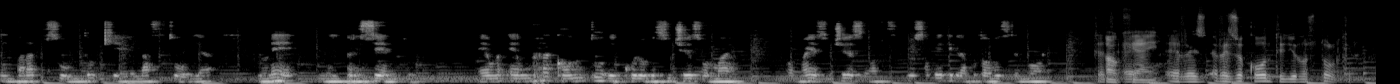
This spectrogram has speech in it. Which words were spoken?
imparate subito, che la storia non è nel presente, è un, è un racconto di quello che è successo ormai. Ormai è successo, anzi, lo sapete che la protagonista è morta. Cioè, ok. È, è res- reso conto di uno stalker.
